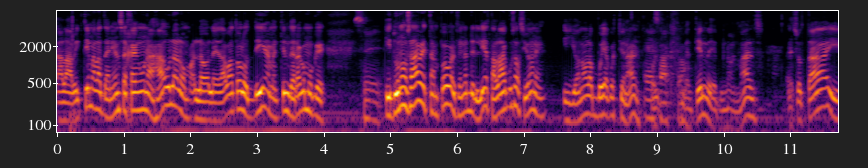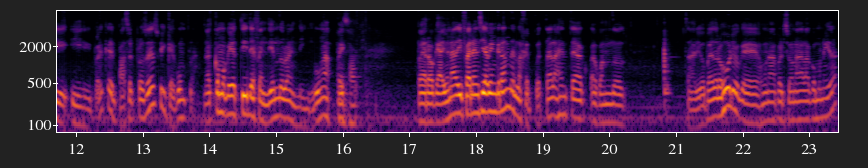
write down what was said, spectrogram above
a, la víctima la tenía encejada en una jaula, lo, lo- le daba todos los días, ¿me entiendes? Era como que, Sí, y tú no sabes tampoco al final del día, están las acusaciones, y yo no las voy a cuestionar. por- Exacto. ¿Me entiendes? Normal. Eso está y, y pues que pase el proceso y que cumpla. No es como que yo estoy defendiéndolo en ningún aspecto. exacto. Pero que hay una diferencia bien grande en la respuesta de la gente a, a cuando salió Pedro Julio, que es una persona de la comunidad,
